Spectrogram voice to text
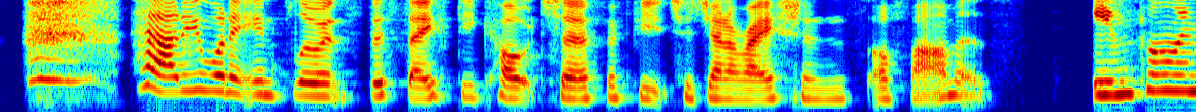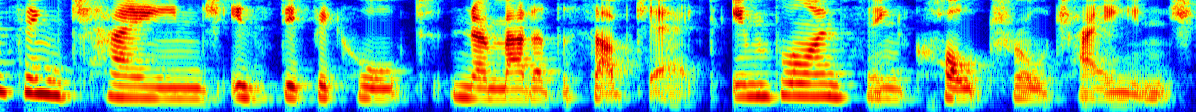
How do you want to influence the safety culture for future generations of farmers? Influencing change is difficult no matter the subject. Influencing cultural change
